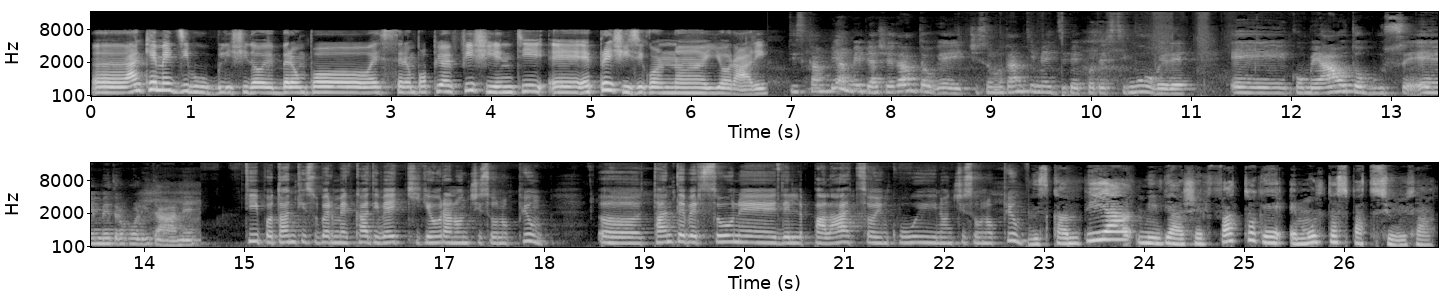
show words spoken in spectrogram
Eh, anche i mezzi pubblici dovrebbero un essere un po' più efficienti e, e precisi con eh, gli orari. Di Scampia a me piace tanto che ci sono tanti mezzi per potersi muovere, e come autobus e metropolitane. Tipo tanti supermercati vecchi che ora non ci sono più, uh, tante persone del palazzo in cui non ci sono più. Di Scampia mi piace il fatto che è molto spaziosa.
